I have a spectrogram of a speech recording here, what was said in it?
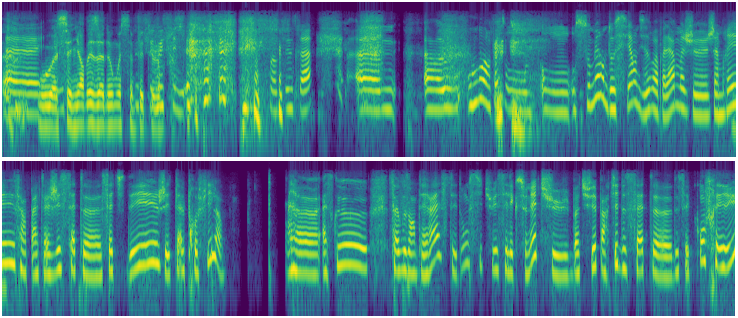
euh ou euh, Seigneur des Anneaux, moi ça me fait toujours. un peu ça. où en fait on, on, on, soumet un dossier en disant bah voilà moi j'aimerais faire partager cette cette idée, j'ai tel profil. Euh, Est-ce que ça vous intéresse? Et donc, si tu es sélectionné, tu, bah, tu fais partie de cette, euh, de cette confrérie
